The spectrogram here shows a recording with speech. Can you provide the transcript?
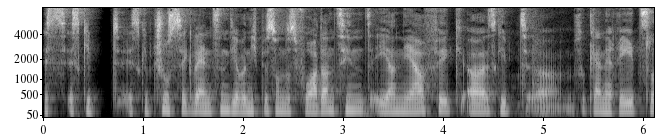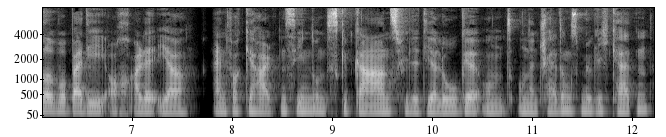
es, es, gibt, es gibt Schusssequenzen, die aber nicht besonders fordernd sind, eher nervig. Äh, es gibt äh, so kleine Rätsel, wobei die auch alle eher einfach gehalten sind und es gibt ganz viele Dialoge und, und Entscheidungsmöglichkeiten.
